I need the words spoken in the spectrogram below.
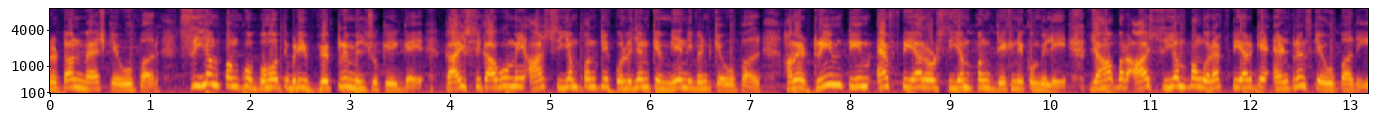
रिटर्न मैच के ऊपर सीएम पंक को बहुत बड़ी विक्ट्री मिल चुकी है गाइज़ शिकागो में आज सीएम पंक के कोलिजन के मेन इवेंट के ऊपर हमें ड्रीम टीम एफ़ और सीएम पंक देखने को मिले, जहाँ पर आज सीएम पंक और एफटीआर के एंट्रेंस के ऊपर ही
